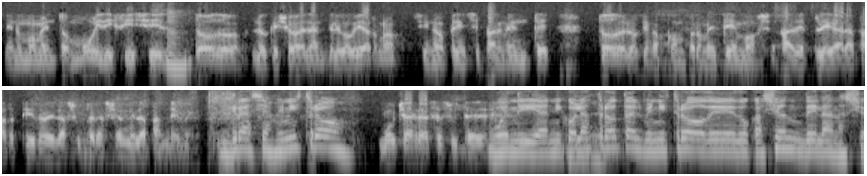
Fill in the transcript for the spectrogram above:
en un momento muy difícil mm. todo lo que lleva adelante el gobierno, sino principalmente todo lo que nos comprometemos a desplegar a partir de la superación de la pandemia. Gracias, ministro. Muchas gracias a ustedes. Buen día. Nicolás Trota, el ministro de Educación de la Nación.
